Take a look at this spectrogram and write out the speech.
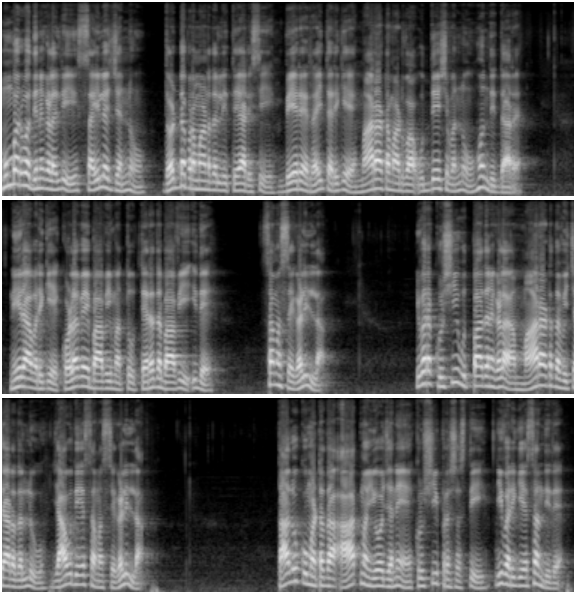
ಮುಂಬರುವ ದಿನಗಳಲ್ಲಿ ಸೈಲೇಜನ್ನು ದೊಡ್ಡ ಪ್ರಮಾಣದಲ್ಲಿ ತಯಾರಿಸಿ ಬೇರೆ ರೈತರಿಗೆ ಮಾರಾಟ ಮಾಡುವ ಉದ್ದೇಶವನ್ನು ಹೊಂದಿದ್ದಾರೆ. ನೀರಾವರಿಗೆ ಕೊಳವೆ ಬಾವಿ ಮತ್ತು ತೆರೆದ ಬಾವಿ ಇದೆ. ಸಮಸ್ಯೆಗಳಿಲ್ಲ. ಇವರ ಕೃಷಿ ಉತ್ಪಾದನೆಗಳ ಮಾರಾಟದ ವಿಚಾರದಲ್ಲೂ ಯಾವುದೇ ಸಮಸ್ಯೆಗಳಿಲ್ಲ. ತಾಲೂಕು ಮಟ್ಟದ ಆತ್ಮ ಯೋಜನೆ ಕೃಷಿ ಪ್ರಶಸ್ತಿ ಇವರಿಗೆ ಸಂದಿದೆ.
